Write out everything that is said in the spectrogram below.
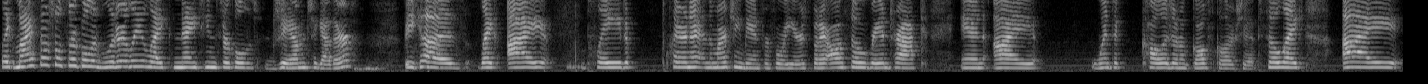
Like my social circle is literally like 19 circles jammed together because like I played clarinet in the marching band for 4 years, but I also ran track and I went to college on a golf scholarship. So like I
